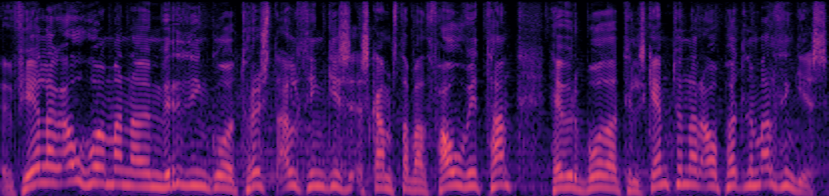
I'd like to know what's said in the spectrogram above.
Félag áhuga manna um virðingu og tröst alþingis skamstafað fávita hefur bóðað til skemmtunar á pöllum alþingis.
